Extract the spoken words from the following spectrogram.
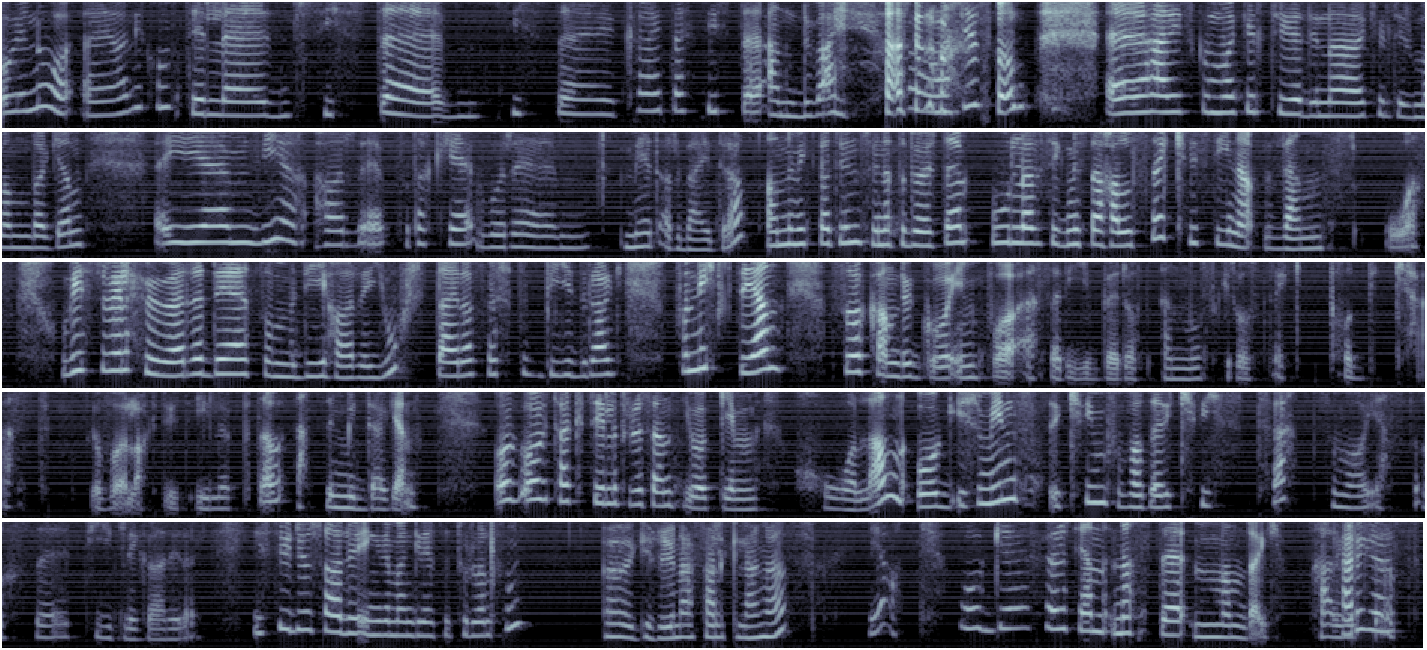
Og nå eh, har vi kommet til eh, siste Siste Hva heter det? Siste endevei, eller noe sånt. Eh, her i Skumma kultur denne kulturmandagen. Eh, vi har eh, fått takke våre eh, medarbeidere. Anne Miklatun, som vi nettopp hørte. Olav Sigmundstad Halse. Kristina Vensås. Og hvis du vil høre det som de har gjort, deres første bidrag på nytt igjen, så kan du gå inn på srib.no podcast skal få lagt ut i løpet av ettermiddagen. Og og takk til produsent Joakim Haaland, og ikke minst krimforfatter Chris Tvedt, som var gjest hos oss eh, tidligere i dag. I studio så har du Ingrid Margrethe Thorvaldsen. Og Runa Falk Langås. Ja. Og eh, høres igjen neste mandag. Ha det godt.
